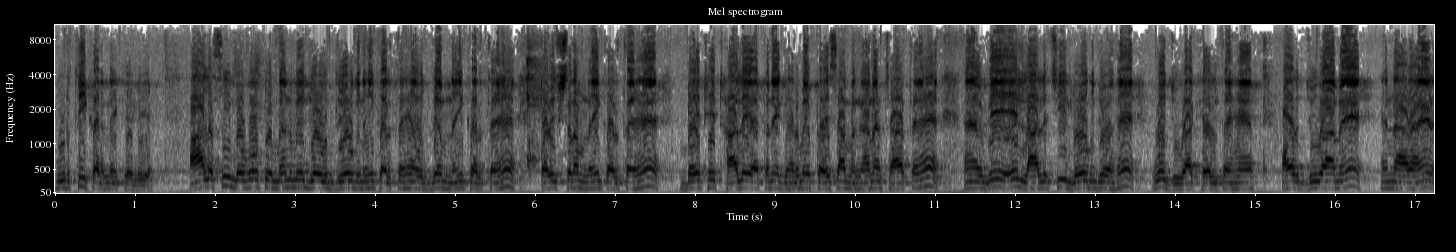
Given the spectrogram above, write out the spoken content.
पूर्ति करने के लिए। आलसी लोगों के मन में जो उद्योग नहीं करते हैं, उद्यम नहीं करते हैं, परिश्रम नहीं करते हैं, बैठे ठाले अपने घर में पैसा मंगाना चाहते हैं वे लालची लोग जो हैं, वो जुआ खेलते हैं। और जुआ में नारायण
